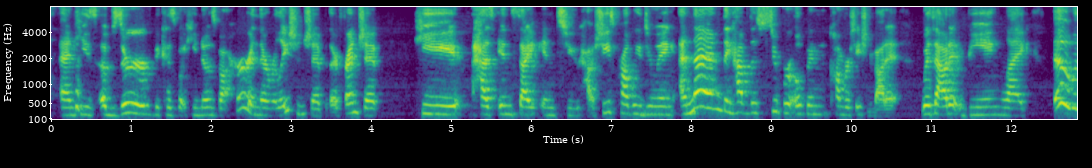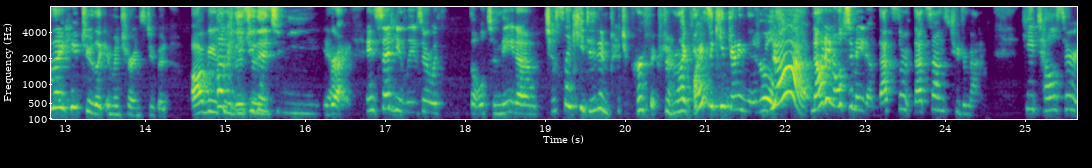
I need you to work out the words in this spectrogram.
And he's observed because what he knows about her and their relationship, their friendship, he has insight into how she's probably doing. And then they have this super open conversation about it without it being like, oh, well, I hate you, like immature and stupid. Obviously, How this you do that is to me? Yeah. right. Instead, he leaves her with the ultimatum, just like he did in Pitch Perfect. I'm like, why does he keep getting these roles? Yeah. Not an ultimatum. That's the, that sounds too dramatic. He tells her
